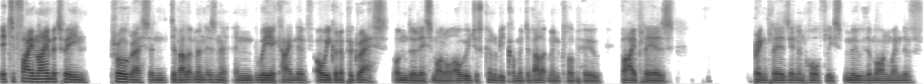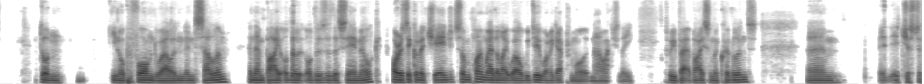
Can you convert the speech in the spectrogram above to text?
it's a fine line between progress and development, isn't it? And we are kind of, are we going to progress under this model, or are we just going to become a development club who buy players, bring players in, and hopefully move them on when they've done, you know, performed well, and then sell them, and then buy other others of the same ilk? Or is it going to change at some point where they're like, well, we do want to get promoted now, actually, so we better buy some equivalents? Um, it, it's just a,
